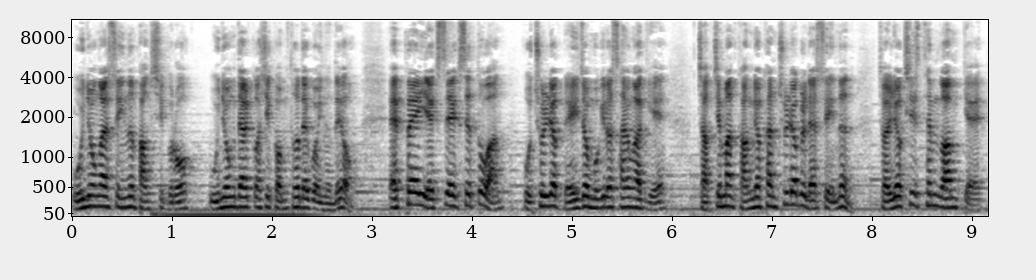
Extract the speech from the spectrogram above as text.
운용할 수 있는 방식으로 운용될 것이 검토되고 있는데요. FA-XX 또한 고출력 레이저 무기를 사용하기에 작지만 강력한 출력을 낼 수 있는 전력 시스템과 함께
